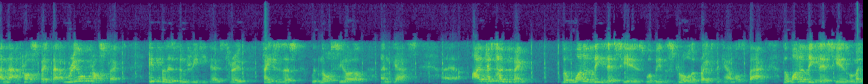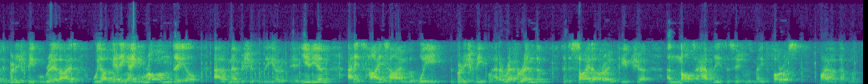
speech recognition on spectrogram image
and that prospect, that real prospect, if the Lisbon Treaty goes through, faces us with North Sea oil and gas. Uh, I'm just hoping that one of these issues will be the straw that breaks the camel's back, that one of these issues will make the British people realise we are getting a rotten deal out of membership of the European Union, and it's high time that we, the British people, had a referendum to decide our own future and not to have these decisions made for us by our governments.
